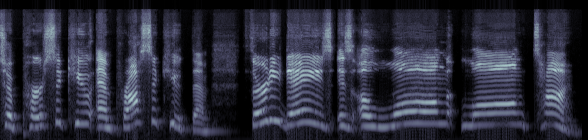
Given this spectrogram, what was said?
to persecute and prosecute them. 30 days is a long, long time.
